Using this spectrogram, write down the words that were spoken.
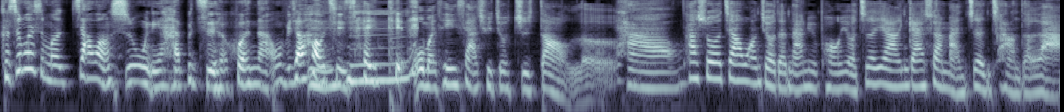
可是为什么交往十五年还不结婚呢？啊？我比较好奇这一点。嗯、我们听下去就知道了。好，他说交往久的男女朋友这样应该算蛮正常的啦，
